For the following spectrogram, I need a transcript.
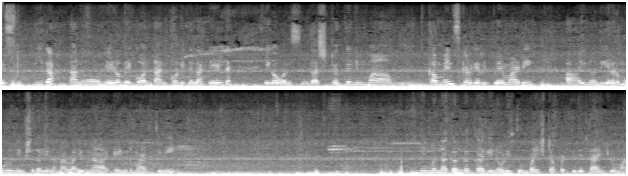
ಎಸ್ ಈಗ ನಾನು ಹೇಳಬೇಕು ಅಂತ ಅಂದ್ಕೊಂಡಿದ್ದೆಲ್ಲ ಹೇಳಿದೆ. ಈಗ ಒಂದಷ್ಟೊತ್ತು ನಿಮ್ಮ ಕಮೆಂಟ್ಸ್ಗಳಿಗೆ ರಿಪ್ಲೈ ಮಾಡಿ. ಇನ್ನೊಂದು ಎರಡು ಮೂರು ನಿಮಿಷದಲ್ಲಿ ನನ್ನ ಲೈವ್ನ ಎಂಡ್ ಮಾಡ್ತೀನಿ. ನಿಮ್ಮನ್ನು ಗಂಗಕ್ಕಾಗಿ ನೋಡಿ ತುಂಬ ಇಷ್ಟಪಡ್ತಿದ್ದೆ. ಥ್ಯಾಂಕ್ ಯು ಮಾ.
